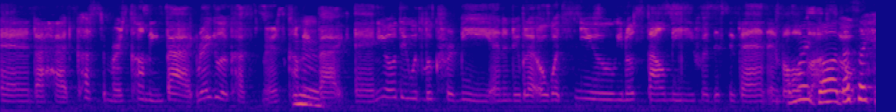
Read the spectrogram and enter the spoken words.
and I had customers coming back, regular customers coming mm-hmm. back, and you know they would look for me, and then they'd be like, "Oh, what's new? You know, style me for this event," and blah blah. Oh my blah. god, so, that's like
